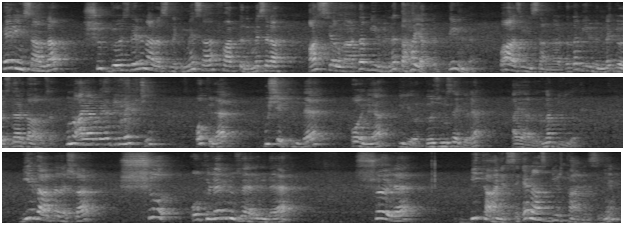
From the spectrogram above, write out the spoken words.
Her insanda şu gözlerin arasındaki mesafe farklıdır. Mesela Asyalılarda birbirine daha yakın değil mi? Bazı insanlarda da birbirine gözler daha uzak. Bunu ayarlayabilmek için oküler bu şekilde oynayabiliyor. Gözünüze göre ayarlanabiliyor. Bir de arkadaşlar şu oküllerin üzerinde şöyle bir tanesi, en az bir tanesinin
